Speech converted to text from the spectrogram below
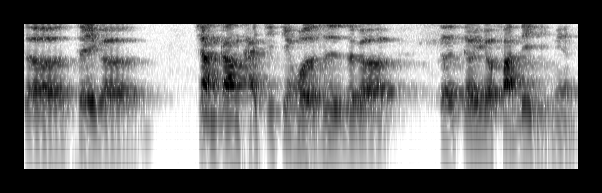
的这个，像刚刚台积电或者是这个的有一个范例里面，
